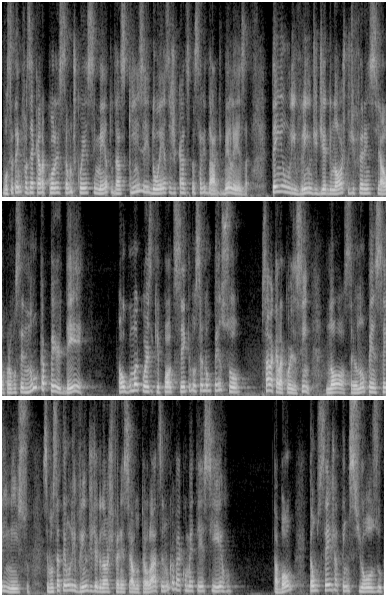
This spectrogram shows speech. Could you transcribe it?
você tem que fazer aquela coleção de conhecimento das 15 doenças de cada especialidade. Beleza. Tenha um livrinho de diagnóstico diferencial para você nunca perder alguma coisa que pode ser que você não pensou. Sabe aquela coisa assim? Nossa, eu não pensei nisso. Se você tem um livrinho de diagnóstico diferencial do teu lado, você nunca vai cometer esse erro. Tá bom? Então seja atencioso,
